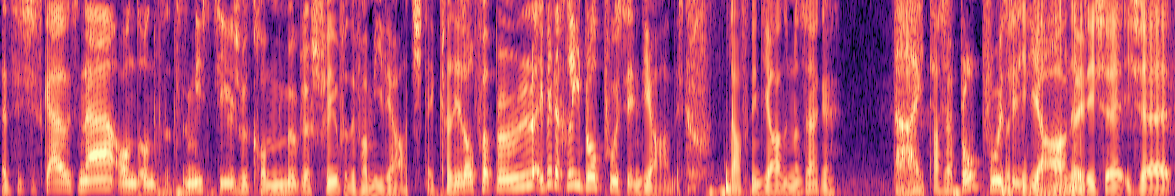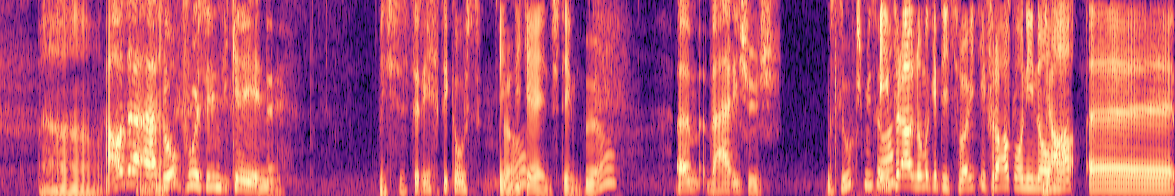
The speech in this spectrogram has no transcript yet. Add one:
Es ist ein Gaunes Nehmen und, und mein Ziel ist wirklich, möglichst viel von der Familie anzustecken. Also ich laufe blö- ich bin ein kleiner Blutfuß-Indianer. Darf ein Indianer noch sagen? Nein, Also ein Was Blutfuß-Indianer. Indianer ist, äh, ist, äh, ah, Also ein Blutfuß-Indigene. ist das der richtige aus? Ja. Indigen, stimmt. Ja. Ähm, wer ist es? Was schaust du mich so Ich frage nur die zweite Frage, die ich noch Ja. habe. Äh,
